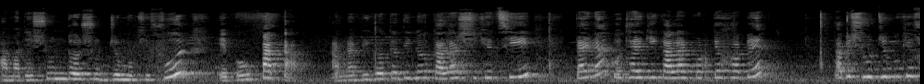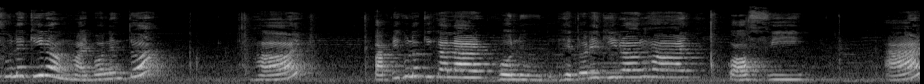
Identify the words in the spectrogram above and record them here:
আমাদের সুন্দর সূর্যমুখী ফুল এবং পাতা। আমরা বিগত দিনেও কালার শিখেছি, তাই না? কোথায় কি কালার করতে হবে? তবে সূর্যমুখী ফুলে কি রং হয় বলেন তো? হয়। পাপড়িগুলো কি কালার? হলুদ। ভেতরে কি রং হয়? কফি। আর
